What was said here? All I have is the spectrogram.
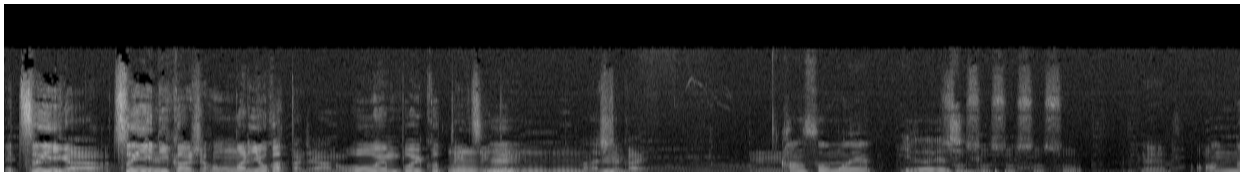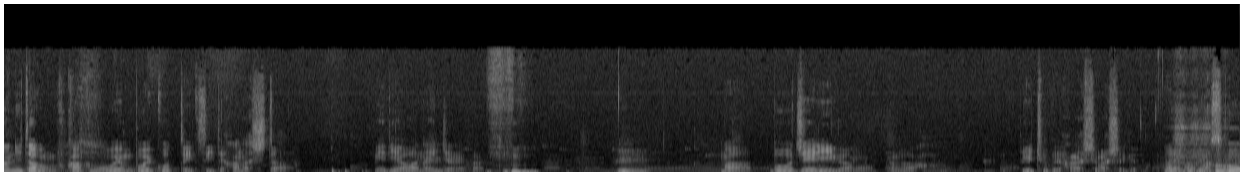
で次が次に関してはほんまに良かったんじゃない？あの応援ボイコットについて話した回、うん。感想もねいただいてるしね。そうそうそうそうそう。ね。あんなに多分深く応援ボイコットについて話したメディアはないんじゃないかなっていう。うん。まあ某 J リーガーもなんか YouTube で話してましたけど、はいまあまあそん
